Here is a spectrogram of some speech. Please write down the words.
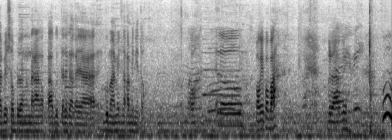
Grabe, sobrang nakakapagod talaga kaya gumamit na kami nito. Oh, hello. Okay pa ba? Grabe. Whew.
